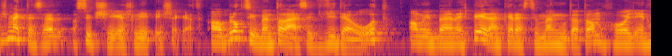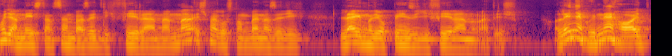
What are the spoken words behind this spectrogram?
és megteszed a szükséges lépéseket. A blogcikkben találsz egy videót, amiben egy példán keresztül megmutatom, hogy én hogyan néztem szembe az egyik félelmemmel, és megosztom benne az egyik legnagyobb pénzügyi félelmemet is. A lényeg, hogy ne hagyd,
